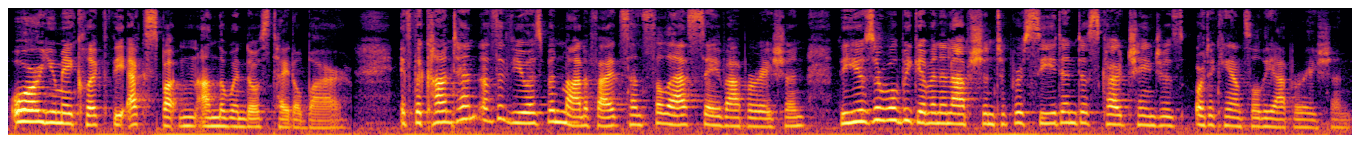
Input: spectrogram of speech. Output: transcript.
or you may click the X button on the Windows title bar. If the content of the view has been modified since the last save operation, the user will be given an option to proceed and discard changes or to cancel the operation.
